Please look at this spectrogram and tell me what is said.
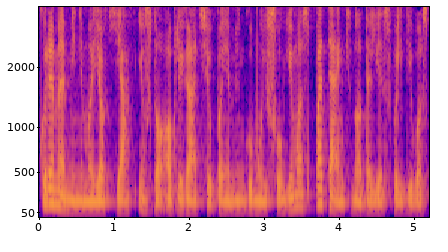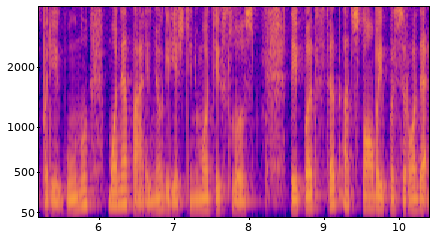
kuriame minima, jog JAV išdo obligacijų pajamingumų išaugimas patenkino dalies valdybos pareigūnų monetarinio griežtinimo tikslus. Taip pat Fed atstovai pasirodė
